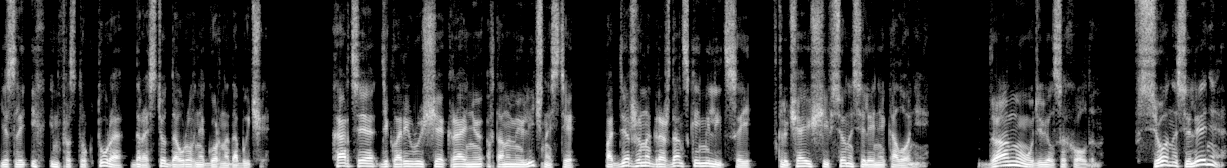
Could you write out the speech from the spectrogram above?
если их инфраструктура дорастет до уровня горнодобычи. Хартия, декларирующая крайнюю автономию личности, поддержана гражданской милицией, включающей все население колонии. «Да ну», — удивился Холден. «Все население?»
